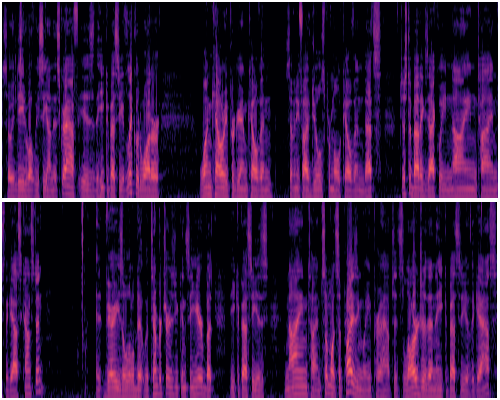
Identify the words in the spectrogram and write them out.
So indeed what we see on this graph is the heat capacity of liquid water, 1 calorie per gram Kelvin, 75 joules per mole Kelvin. That's just about exactly nine times the gas constant. It varies a little bit with temperature, as you can see here, but the heat capacity is nine times. Somewhat surprisingly, perhaps, it's larger than the heat capacity of the gas,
